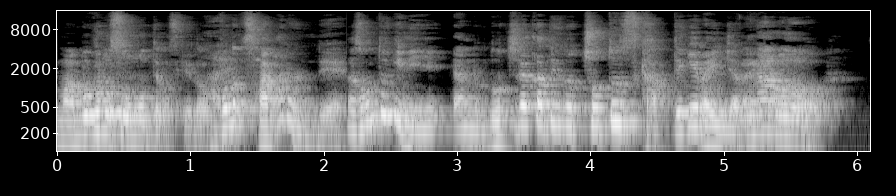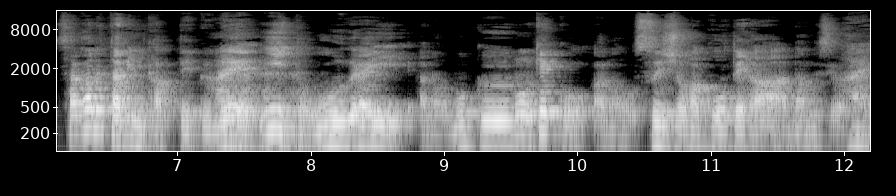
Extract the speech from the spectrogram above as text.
まあ僕もそう思ってますけど、はいこの後下がるんで、その時に、あの、どちらかというとちょっとずつ買っていけばいいんじゃないかなるほど。下がるたびに買っていくんで、はいはいはいいいと思うぐらい、あの、僕も結構、あの、推奨派、肯定派なんですよ。はい。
